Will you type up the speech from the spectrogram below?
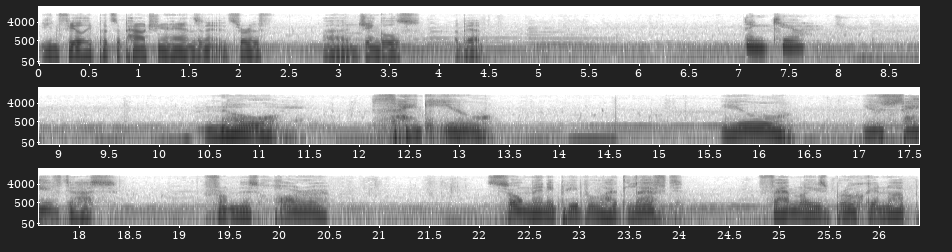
you can feel he puts a pouch in your hands, and it, it sort of uh, jingles a bit. Thank you. No. Thank you. You. You saved us from this horror. So many people had left, families broken up,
